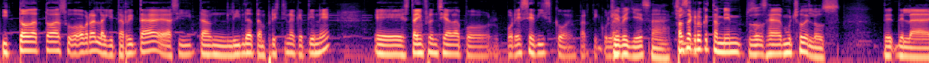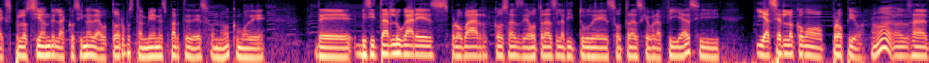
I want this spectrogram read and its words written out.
y toda toda su obra la guitarrita así tan linda tan prístina que tiene eh, está influenciada por por ese disco en particular Qué belleza. Sí. Pasa, creo que también, pues, o sea, mucho de los. De, de la explosión de la cocina de autor, pues también es parte de eso, ¿no? Como de. De visitar lugares, probar cosas de otras latitudes, otras geografías y, y hacerlo como propio, ¿no? O sea,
